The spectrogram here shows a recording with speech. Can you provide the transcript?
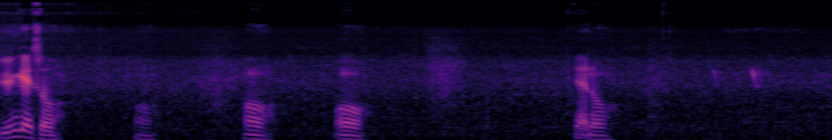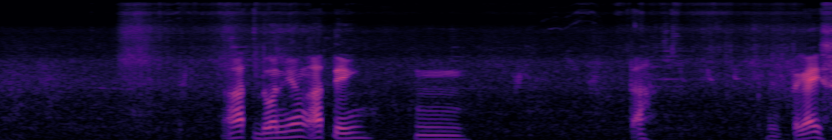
Yun guys oh. Oh. Oh. Oh. Yan oh. At doon yung ating hmm. Ta. Ito guys.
